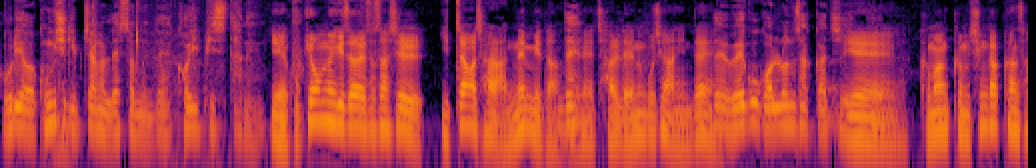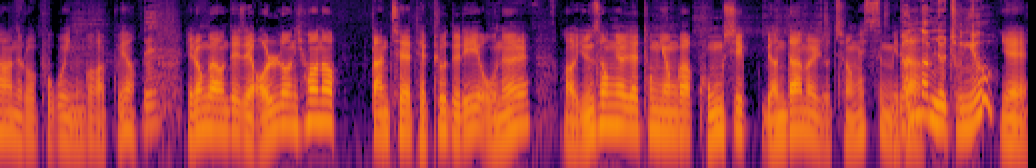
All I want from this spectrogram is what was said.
우려 공식 입장을 냈었는데 거의 비슷하네요. 예, 국경 없는 기자에서 사실 입장을 잘 안 냅니다. 네. 네. 잘 내는 곳이 아닌데. 네, 외국 언론사까지. 예, 그만큼 심각한 사안으로 보고 있는 것 같고요. 네. 이런 가운데 이제 언론 현업 단체 대표들이 오늘 어, 윤석열 대통령과 공식 면담을 요청했습니다. 면담 요청이요? 예.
